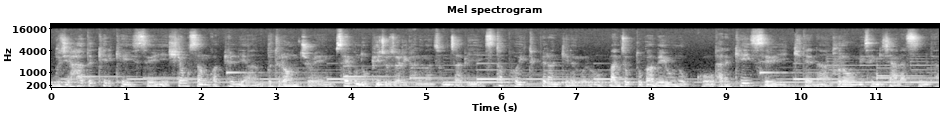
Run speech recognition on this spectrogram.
MUJI hard carry 케이스의 실용성과 편리함, 부드러운 주행, 세부 높이 조절이 가능한 손잡이, stopper의 특별한 기능으로 만족도가 매우 높고 다른 케이스의 기대나 부러움이 생기지 않았습니다.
